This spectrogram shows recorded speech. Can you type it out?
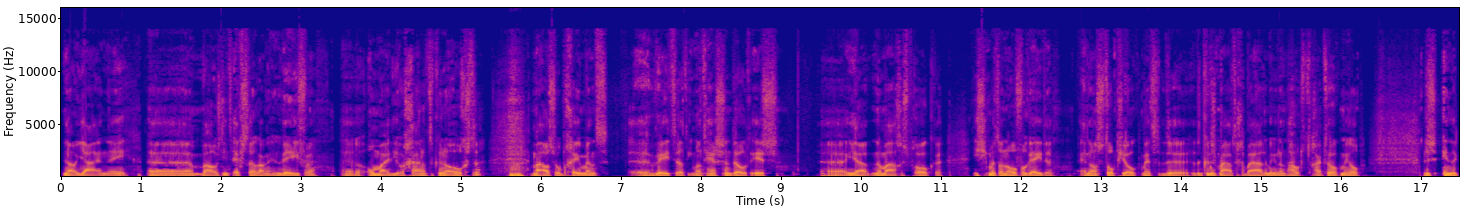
nou, ja en nee. Uh, we houden ze niet extra lang in leven uh, om maar die organen te kunnen oogsten. Hm. Maar als we op een gegeven moment weten dat iemand hersendood is... ja, normaal gesproken is iemand dan overleden. En dan stop je ook met de, de kunstmatige beademing... en dan houdt het hart er ook mee op. Dus in het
